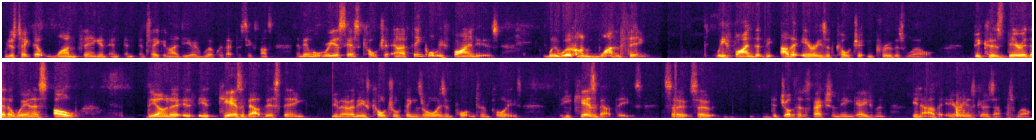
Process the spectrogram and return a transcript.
we just take that one thing and, and, and take an idea and work with that for six months, and then we'll reassess culture. And I think what we find is we work on one thing, we find that the other areas of culture improve as well, because there is that awareness. Oh, the owner it, it cares about this thing, you know, and these cultural things are always important to employees. He cares about these, so so the job satisfaction, the engagement in other areas goes up as well.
